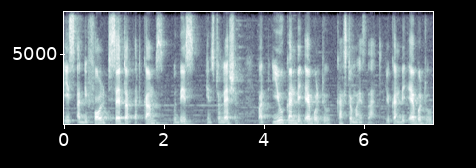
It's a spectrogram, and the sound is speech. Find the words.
is a default setup that comes with this installation, but you can be able to customize that. You can be able to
